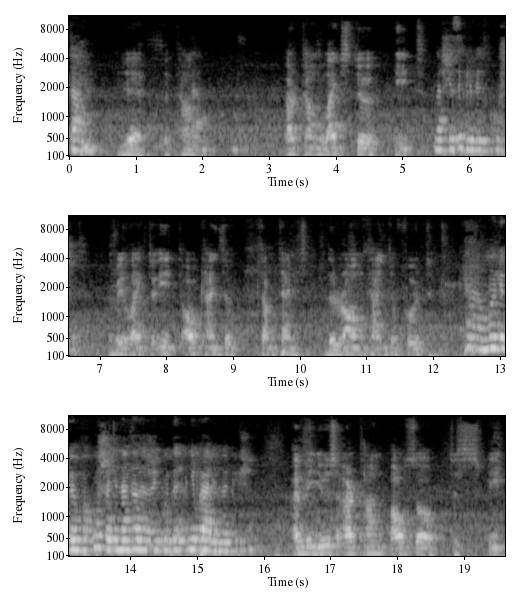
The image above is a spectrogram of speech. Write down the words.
Там. Yes, the Да. tongue. Our tongue likes to eat. Наш язык любит кушать. We like to eat all kinds of, sometimes the wrong kinds of food. Э, Мы любим покушать иногда даже какую-то неправильную пищу. And we use our tongue also to speak.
